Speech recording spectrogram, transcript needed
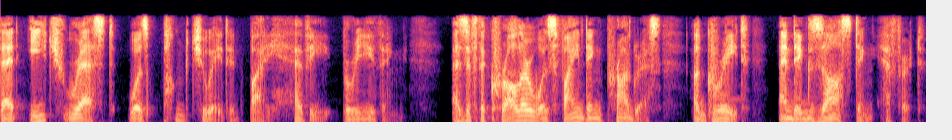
that each rest was punctuated by heavy breathing, as if the crawler was finding progress, a great and exhausting effort.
